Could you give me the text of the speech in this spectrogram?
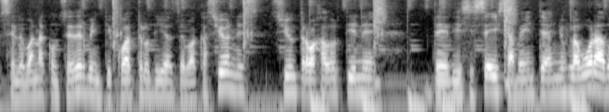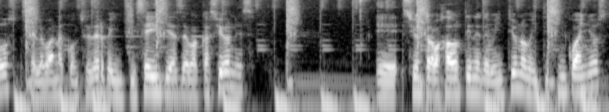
se le van a conceder 24 días de vacaciones. Si un trabajador tiene de 16 a 20 años laborados, se le van a conceder 26 días de vacaciones. Eh, si un trabajador tiene de 21 a 25 años,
